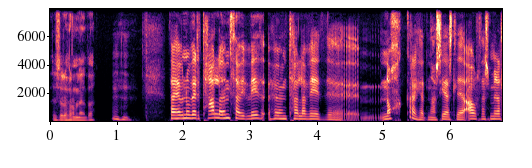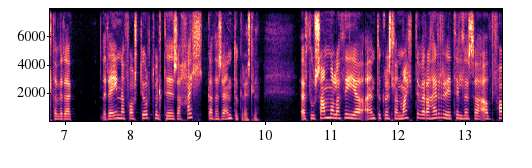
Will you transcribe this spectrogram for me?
þessara framlenda. Mm -hmm. Það hefur nú verið talað um það, við höfum talað við eh, nokkra hérna síðastlega ár þar sem er alltaf verið að reyna að fá stjórnvöld til þess að hækka þessa endugreyslu. Er þú sammála því að endugreyslan mætti vera herri til þess að fá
